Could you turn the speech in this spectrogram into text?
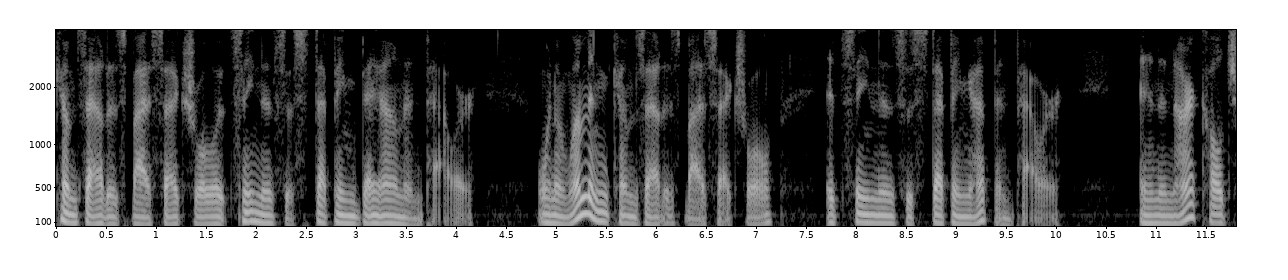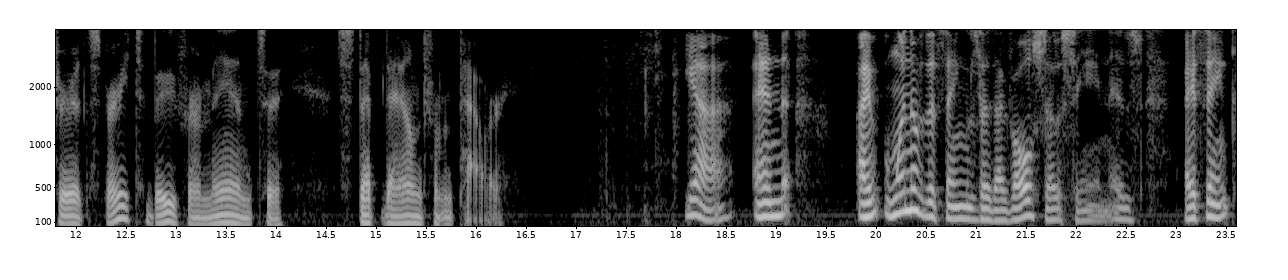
comes out as bisexual, it's seen as a stepping down in power. When a woman comes out as bisexual, it's seen as a stepping up in power. And in our culture, it's very taboo for a man to step down from power. Yeah, and I one of the things that I've also seen is I think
